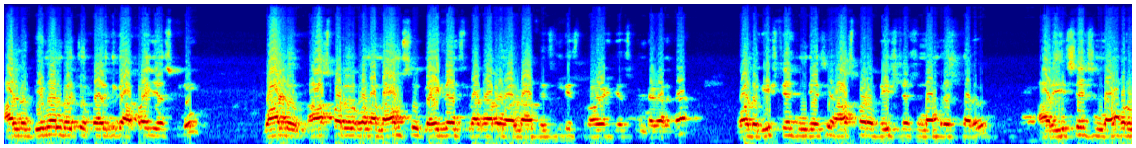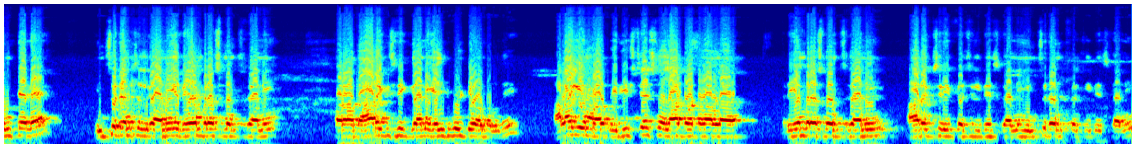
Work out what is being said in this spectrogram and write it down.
వాళ్ళు డిఎంఎన్ వచ్చి పరిధికి అప్లై చేసుకుని వాళ్ళు హాస్పిటల్ ఉన్న నామ్స్ గైడ్ లైన్స్ ప్రకారం వాళ్ళు ఆ ఫెసిలిటీస్ ప్రొవైడ్ చేసుకుంటే కనుక వాళ్ళు రిజిస్ట్రేషన్ చేసి హాస్పిటల్ రిజిస్ట్రేషన్ నెంబర్ ఇస్తారు. ఆ రిజిస్ట్రేషన్ నెంబర్ ఉంటేనే ఇన్సూరెన్స్ కానీ రియంబర్స్మెంట్స్ కానీ తర్వాత ఆరోగ్యశ్రీకి కానీ ఎలిజిబిలిటీ ఉంటుంది. అలాగే మాకు రిజిస్ట్రేషన్ లేకపోవడం వల్ల రియంబర్స్మెంట్స్ కానీ ఆరోగ్యశ్రీ ఫెసిలిటీస్ కానీ ఇన్సూరెన్స్ ఫెసిలిటీస్ కానీ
